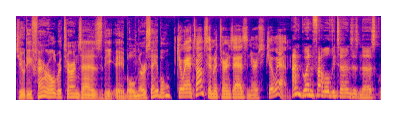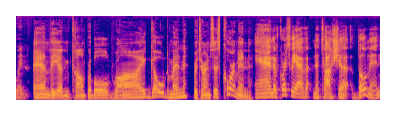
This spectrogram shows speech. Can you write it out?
Judy Farrell returns as the able Nurse Abel. Joanne Thompson returns as Nurse Joanne. And Gwen Farrell returns as Nurse Gwen. And the incomparable Rye Goldman returns as Corman. And of course, we have Natasha Bowman,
